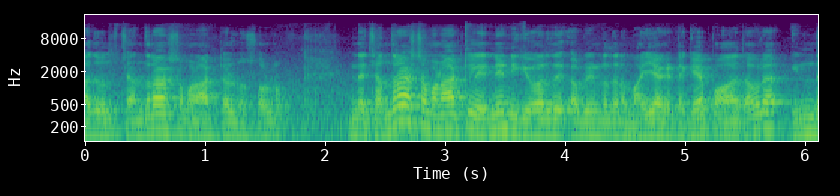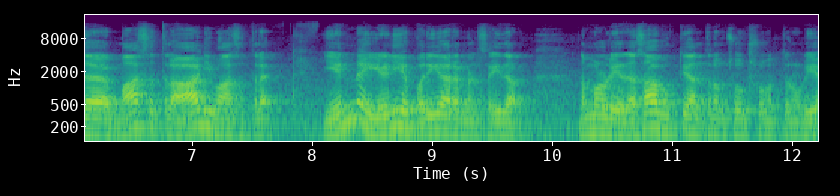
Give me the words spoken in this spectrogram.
அது வந்து சந்திராஷ்டம நாட்கள்னு சொல்கிறோம் இந்த சந்திராஷ்டம நாட்கள் என்னென்னைக்கு வருது அப்படின்றத நம்ம ஐயா கிட்ட கேட்போம். அதை தவிர இந்த மாதத்தில் ஆடி மாதத்தில் என்ன எளிய பரிகாரங்கள் செய்தால் நம்மளுடைய தசாபுக்தி அந்தரம் சூக்ஷ்மத்தினுடைய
